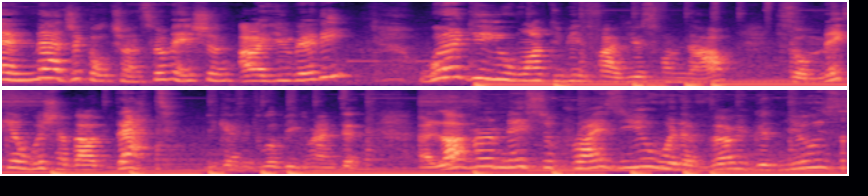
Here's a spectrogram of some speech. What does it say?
and magical transformation. Are you ready? Where do you want to be in five years from now? So make a wish about that because it will be granted. A lover may surprise you with a very good news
